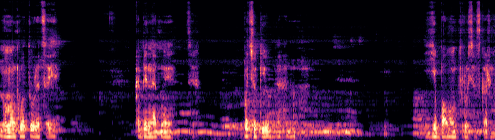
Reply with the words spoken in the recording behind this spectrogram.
номенклатури цієї кабінетної цих пацюків. Єбалом труся, скажімо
